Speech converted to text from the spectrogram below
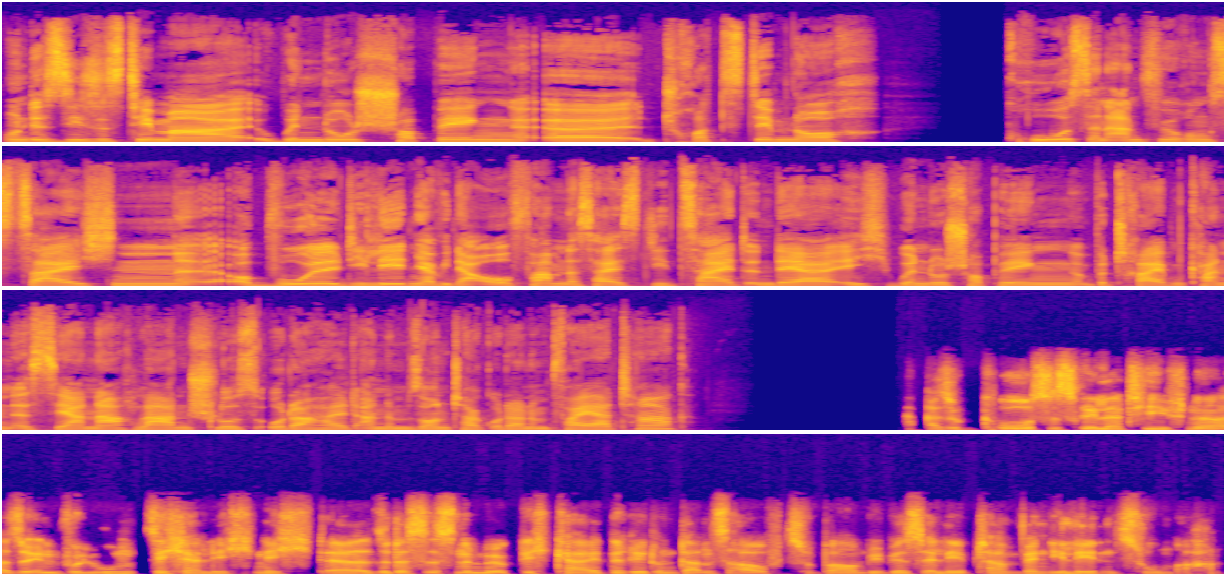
Und ist dieses Thema Windows-Shopping äh, trotzdem noch groß in Anführungszeichen, obwohl die Läden ja wieder aufhaben. Das heißt, die Zeit, in der ich Windows-Shopping betreiben kann, ist ja nach Ladenschluss oder halt an einem Sonntag oder einem Feiertag. Also groß ist relativ, ne? Also in Volumen sicherlich nicht. Also das ist eine Möglichkeit, eine Redundanz aufzubauen, wie wir es erlebt haben, wenn die Läden zumachen.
